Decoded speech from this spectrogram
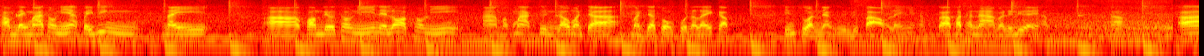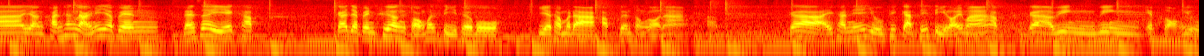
ทำแรงม้าเท่านี้ไปวิ่งในความเร็วเท่านี้ในรอบเท่านี้อ่ามาก ๆขึ้น แล้วมันจะมันจะส่งผลอะไรกับชิ้นส่วนอย่างอื่นหรือเปล่าอะไรเงี้ยครับก็พัฒนามาเรื่อยๆครับครับออย่างคันข้างหลังนี่จะเป็น Lancer EX ครับก็จะเป็นเครื่อง 2004 เทอร์โบเกียร์ธรรมดาขับเคลื่อน 2 ล้อหน้าครับก็ไอคันนี้อยู่พิกัดที่ 400 ม้าครับก็วิ่งวิ่ง F2 อยู่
